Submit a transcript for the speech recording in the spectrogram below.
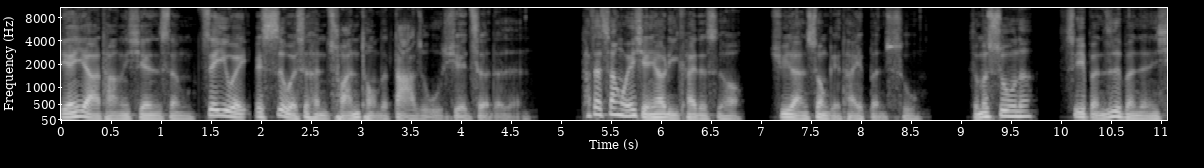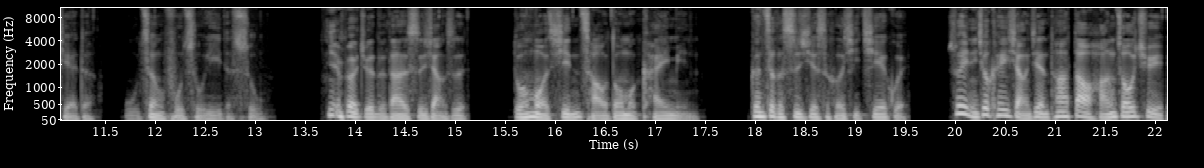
连雅堂先生这一位被视为是很传统的大儒学者的人，他在张维贤要离开的时候，居然送给他一本书，什么书呢？是一本日本人写的无政府主义的书。你有没有觉得他的思想是多么新潮、多么开明，跟这个世界是何其接轨？所以你就可以想见，他到杭州去，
